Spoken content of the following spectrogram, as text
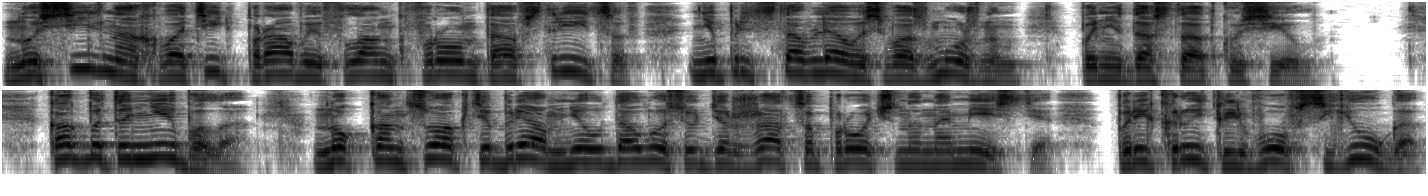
Но сильно охватить правый фланг фронта австрийцев не представлялось возможным по недостатку сил. Как бы то ни было, но к концу октября мне удалось удержаться прочно на месте, прикрыть Львов с юга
